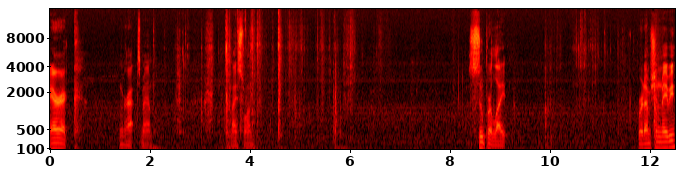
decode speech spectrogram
Eric. Congrats, man. Nice one. Super light. Redemption, maybe?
